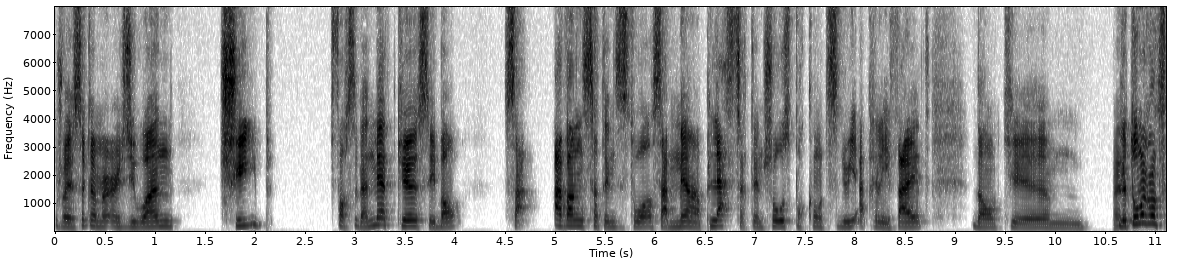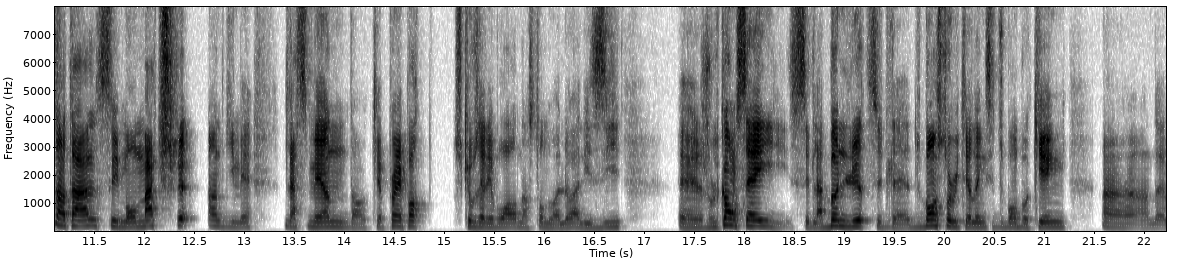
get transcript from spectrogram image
Je voyais ça comme un, un G1 cheap. Force est d'admettre que c'est bon. Ça avance certaines histoires, ça met en place certaines choses pour continuer après les fêtes. Donc, euh, Ouais. le tournoi continental, c'est mon match, entre guillemets, de la semaine. Donc, peu importe ce que vous allez voir dans ce tournoi-là, allez-y. Euh, je vous le conseille, c'est de la bonne lutte, c'est du bon storytelling, c'est du bon booking. euh,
